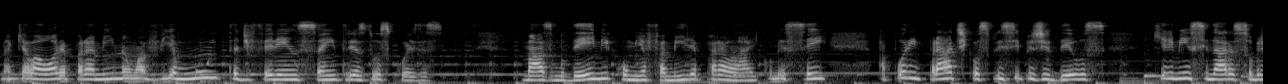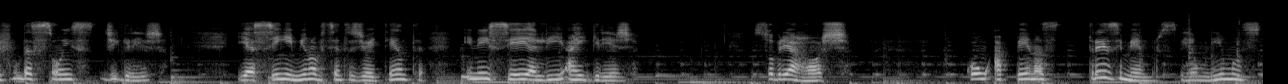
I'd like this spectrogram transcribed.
naquela hora para mim não havia muita diferença entre as duas coisas. Mas mudei-me com minha família para lá e comecei a pôr em prática os princípios de Deus que ele me ensinara sobre fundações de igreja. E assim, em 1980, iniciei ali a igreja, sobre a rocha, com apenas 13 membros. Reunimos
